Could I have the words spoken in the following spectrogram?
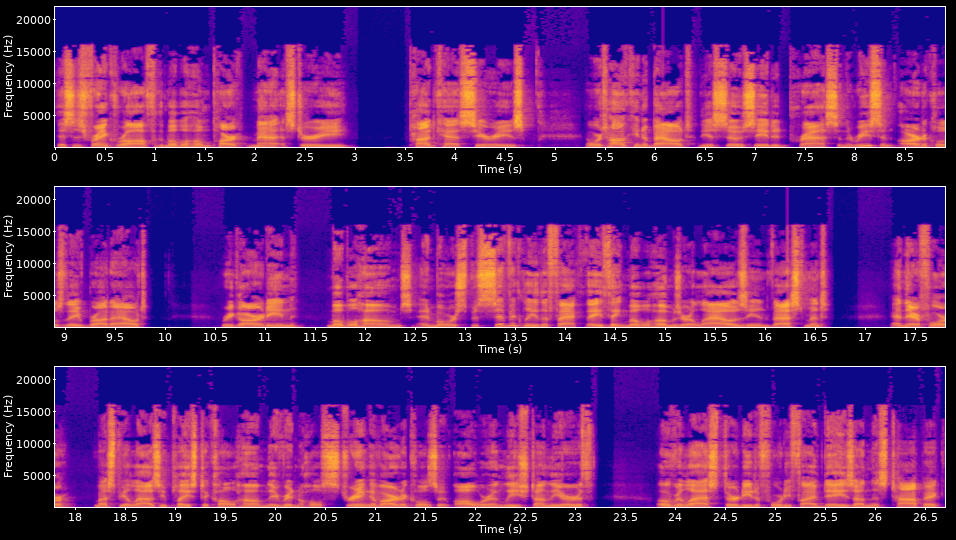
This is Frank of the Mobile Home Park Mastery podcast series, and we're talking about the Associated Press and the recent articles they've brought out regarding mobile homes, and more specifically, the fact they think mobile homes are a lousy investment and therefore must be a lousy place to call home. They've written a whole string of articles that all were unleashed on the earth over the last 30 to 45 days on this topic.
